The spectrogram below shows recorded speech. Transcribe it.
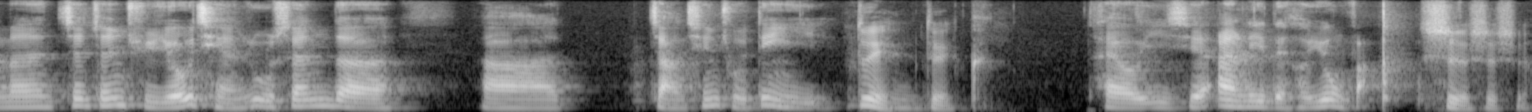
们争争取由浅入深的啊，讲清楚定义。对对，还有一些案例的和用法。是是是，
